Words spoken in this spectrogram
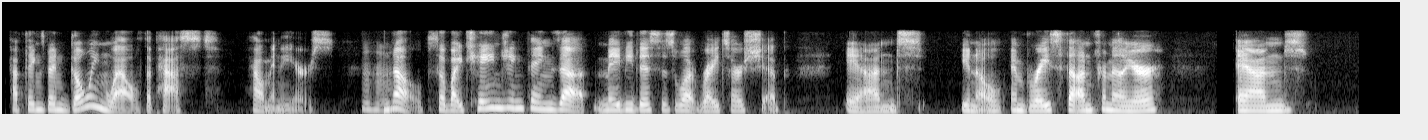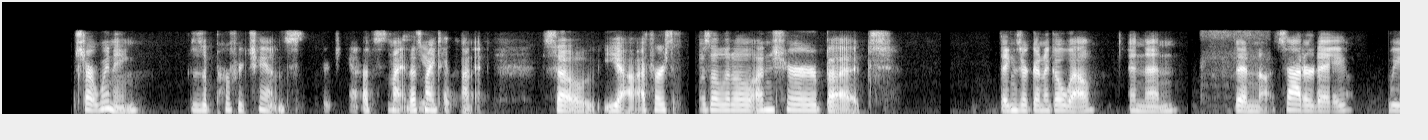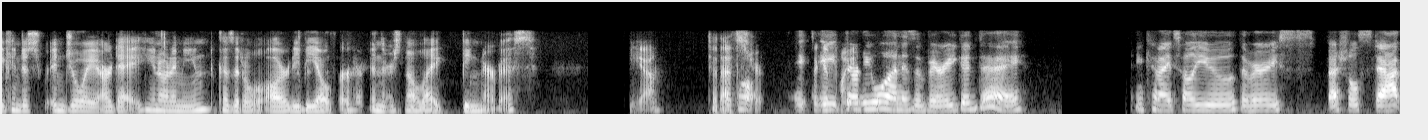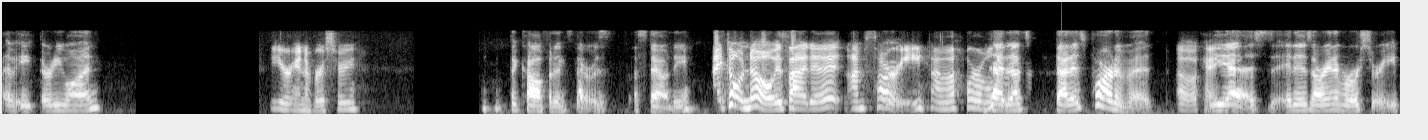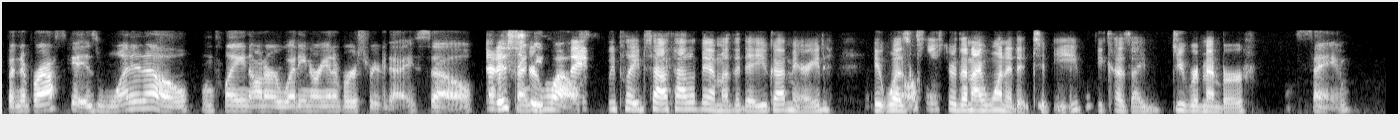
have things been going well the past how many years? Mhm. No. So by changing things up, maybe this is what rights our ship and, you know, embrace the unfamiliar and start winning. This is a perfect chance. That's my that's my take on it. So yeah, at first I was a little unsure, but things are gonna go well. And then then Saturday we can just enjoy our day. You know what I mean? Because it'll already be over and there's no like being nervous. Yeah, So that's that's Well, true. Eight a good point. thirty-one is a very good day. And can I tell you the very special stat of eight thirty-one? Your anniversary? The confidence there was astounding. I don't know. Is that it? I'm sorry. I'm a horrible. That, that's that is part of it. Oh, okay. Yes, it is our anniversary, but Nebraska is one and zero when playing on our wedding or anniversary day. So That is we're trending true. Well, We played- We played South Alabama the day you got married. It was Yes. closer than I wanted it to be because I do remember same.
